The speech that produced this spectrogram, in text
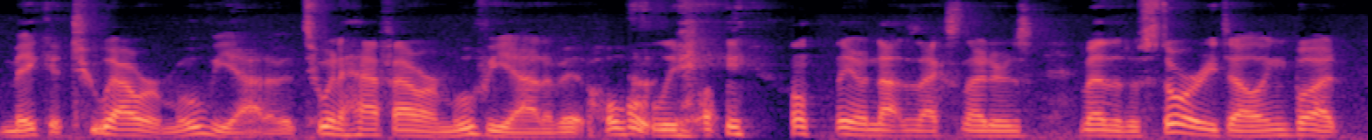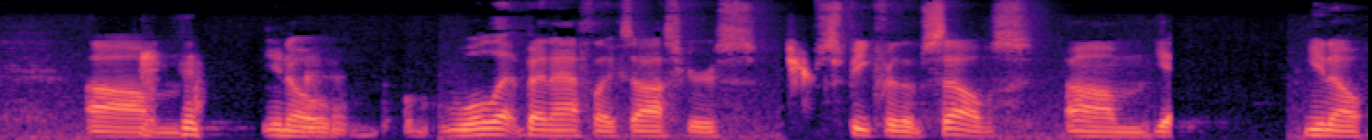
make a two hour movie out of it, two and a half hour movie out of it. Hopefully, hopefully not Zack Snyder's method of storytelling, but um, you know, we'll let Ben Affleck's Oscars speak for themselves. Um, yeah. You know,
